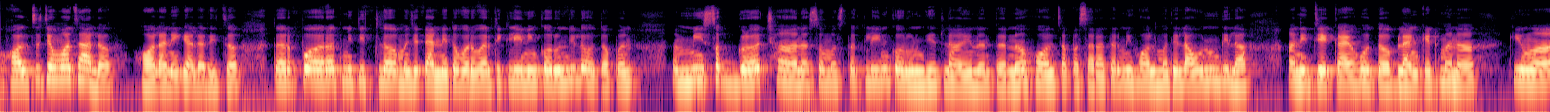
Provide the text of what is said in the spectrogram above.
हॉलचं जेव्हा झालं हॉल आणि गॅलरीचं तर परत मी तिथलं म्हणजे त्यांनी तर वरवरती क्लिनिंग करून दिलं होतं पण मी सगळं छान असं मस्त क्लीन करून घेतलं आणि नंतर हॉलचा पसारा तर मी हॉलमध्ये लावून दिला. आणि जे काय होतं ब्लँकेट म्हणा किंवा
